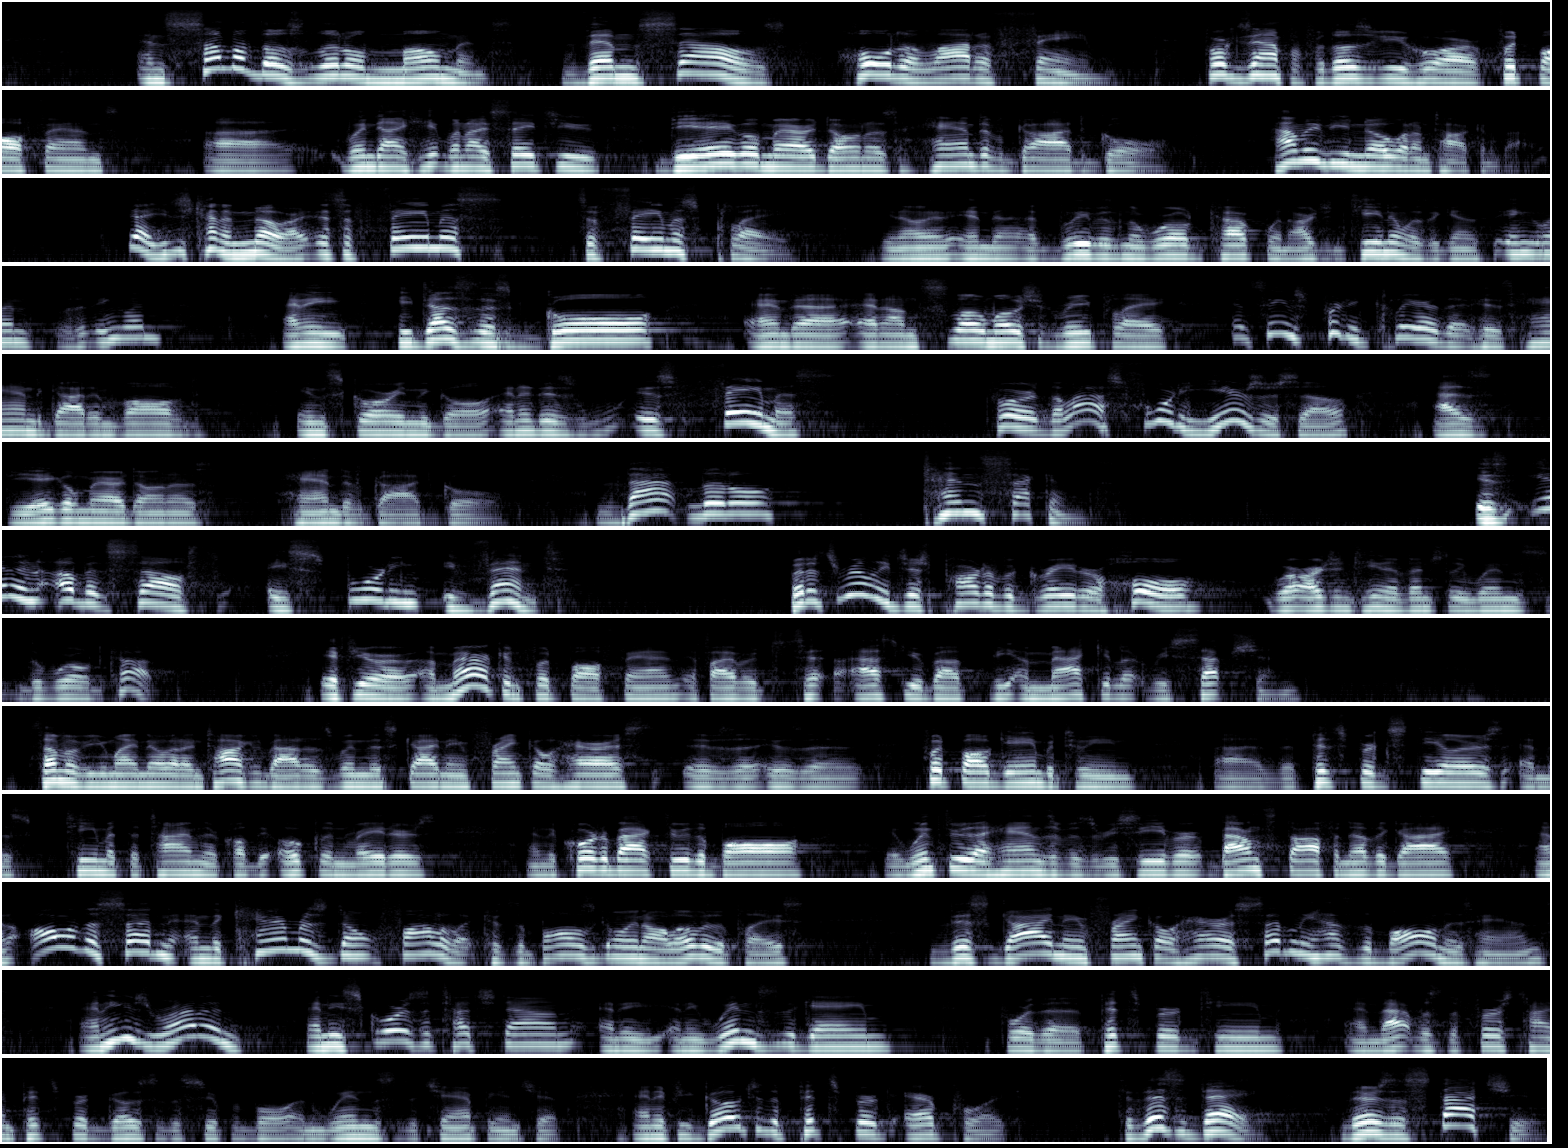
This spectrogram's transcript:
And some of those little moments themselves hold a lot of fame. For example, for those of you who are football fans, uh, when, I, when I say to you, Diego Maradona's hand of God goal, how many of you know what I'm talking about? Yeah, you just kind of know, right? It's a famous, it's a famous play. You know, uh, I believe it was in the World Cup when Argentina was against England. Was it England? And he, he does this goal and, uh, and on slow motion replay, it seems pretty clear that his hand got involved in scoring the goal. And it is, is famous for the last 40 years or so as Diego Maradona's hand of God goal. That little 10 seconds is in and of itself a sporting event, but it's really just part of a greater whole where Argentina eventually wins the World Cup. If you're an American football fan, if I were to ask you about the Immaculate Reception, some of you might know what I'm talking about, is when this guy named Franco Harris, it was a, it was a football game between uh, the Pittsburgh Steelers and this team at the time, they're called the Oakland Raiders, and the quarterback threw the ball, it went through the hands of his receiver, bounced off another guy, and all of a sudden, and the cameras don't follow it because the ball's going all over the place, this guy named Franco Harris suddenly has the ball in his hands and he's running and he scores a touchdown and he, and he wins the game for the Pittsburgh team. And that was the first time Pittsburgh goes to the Super Bowl and wins the championship. And if you go to the Pittsburgh airport, to this day, there's a statue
